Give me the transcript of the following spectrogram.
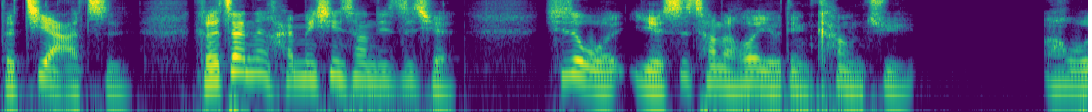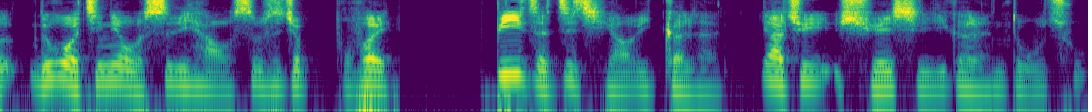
的价值。可是，在那个还没信上帝之前，其实我也是常常会有点抗拒啊。我如果今天我视力好，我是不是就不会逼着自己要一个人要去学习一个人独处，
